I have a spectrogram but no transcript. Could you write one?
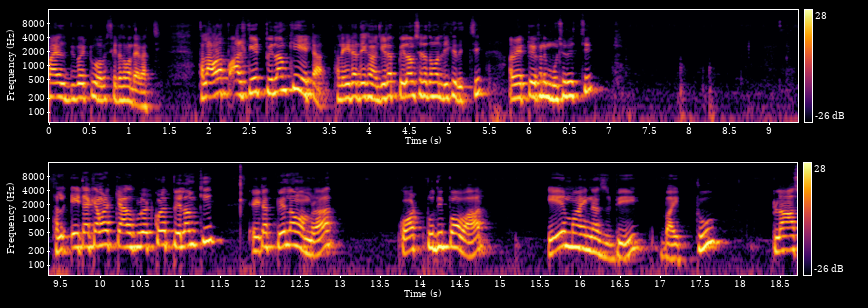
minus b by two হবে সেটা তোমার দেখাচ্ছি। তাহলে আমরা আলটিমেট পেলাম কি এটা? তাহলে এটা দেখে যেটা পেলাম সেটা তোমার লিখে দিচ্ছি। আমি একটু এখানে মুছে দিচ্ছি। তাহলে এটাকে আমরা ক্যালকুলেট করে পেলাম কি? এটা পেলাম আমরা cot to the power a minus b by two plus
